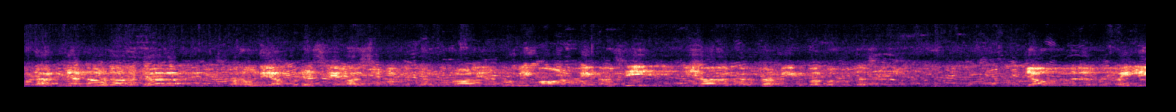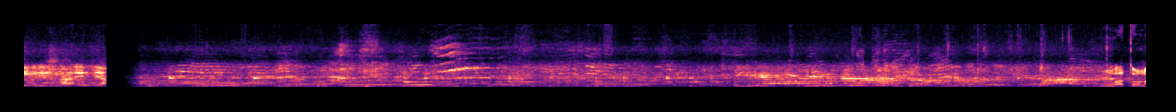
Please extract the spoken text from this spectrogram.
ਬੜਾ ਖਜ਼ਾਨਾ ਉਹਦਾ ਵੱਡਾ ਪਰ ਉਹਨੇ ਆਪਣੇ ਸੇਵਾ ਸਿਮਰਨ ਕਰਨ ਵਾਲਿਆਂ ਨੂੰ ਵੀ ਮਾਣ ਦੇਣਾ ਸੀ। ਇਸ਼ਾਰਾ ਕਰਦਾ ਵੀਰ ਬਾਬਾ ਬੁੱਢਾ ਸਿੰਘ। ਜਾਓ ਉਧਰ ਪਹਿਲੀ ਵਾਰੀ ਸਾਰੇ મૂવાતો ન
